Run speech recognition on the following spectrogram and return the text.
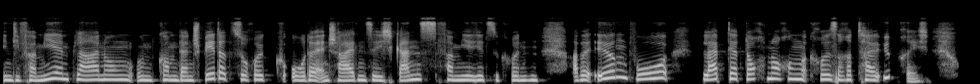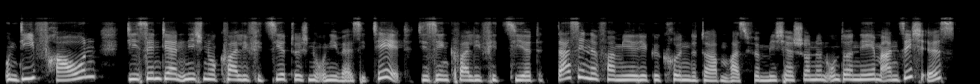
in die Familienplanung und kommen dann später zurück oder entscheiden sich ganz Familie zu gründen. Aber irgendwo bleibt ja doch noch ein größerer Teil übrig. Und die Frauen, die sind ja nicht nur qualifiziert durch eine Universität, die sind qualifiziert, dass sie eine Familie gegründet haben, was für mich ja schon ein Unternehmen an sich ist,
